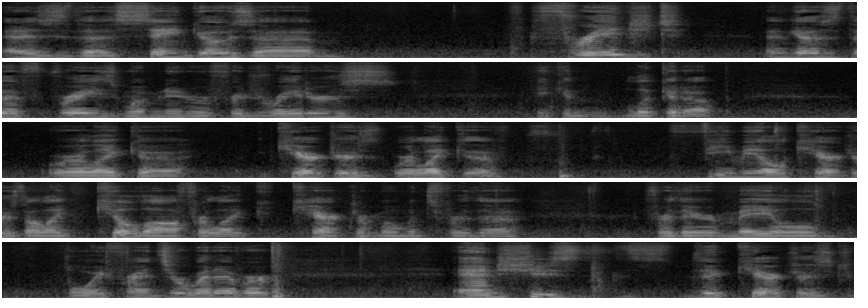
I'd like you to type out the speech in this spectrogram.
as the saying goes um, fridged. and goes the phrase "women in refrigerators." You can look it up. Or like uh, characters, or like uh, female characters are like killed off for like character moments for the for their male boyfriends or whatever. And she's the character's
